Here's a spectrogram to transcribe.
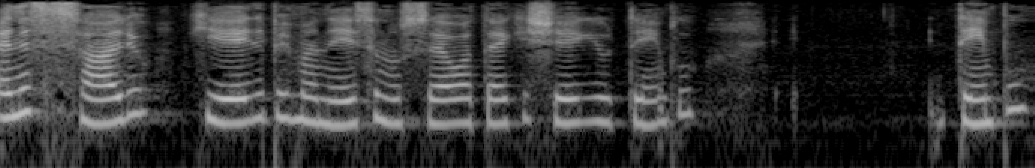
É necessário que ele permaneça no céu até que chegue o templo, tempo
